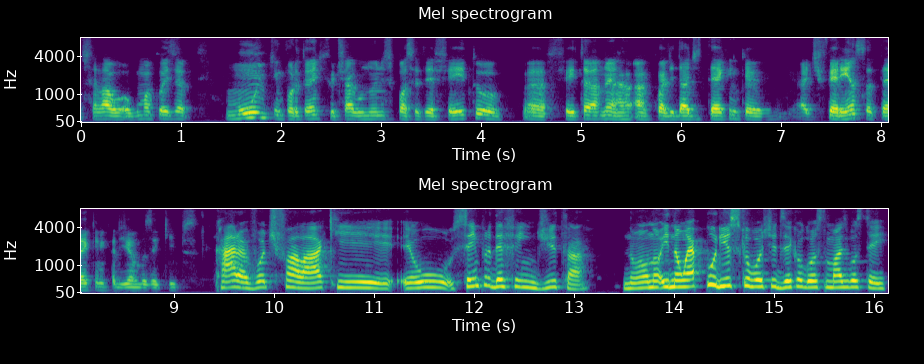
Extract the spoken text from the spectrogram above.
sei lá, alguma coisa muito importante que o Thiago Nunes possa ter feito, uh, feita né, a qualidade técnica a diferença técnica de ambas as equipes? Cara, vou te falar que eu sempre defendi, tá? Não, não, e não é por isso que eu vou te dizer que eu gosto mais gostei,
